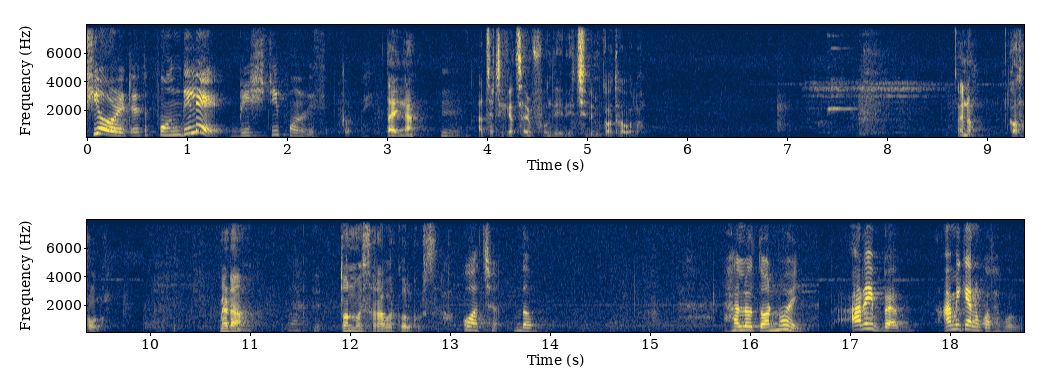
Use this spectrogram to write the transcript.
শিওর এটাতে ফোন দিলে বৃষ্টি ফোন রিসিভ করবে। তাই না? আচ্ছা ঠিক আছে আমি ফোন দিয়ে দিচ্ছি তুমি কথা বলো। এনো কথা বলো। ম্যাডাম তন্ময় স্যার আবার কল করছে। ও আচ্ছা দাও। হ্যালো তন্ময়? আরে আমি কেন কথা বলব?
